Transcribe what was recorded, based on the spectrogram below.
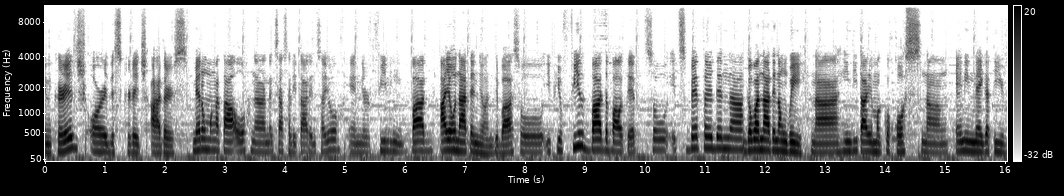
encourage or discourage others. Merong mga tao na nagsasalita rin sa'yo and you're feeling bad. Ayaw natin yon, di ba? So, if you feel bad about it, so it's better than na uh, gawa natin ng way na hindi tayo magkukos ng any negative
